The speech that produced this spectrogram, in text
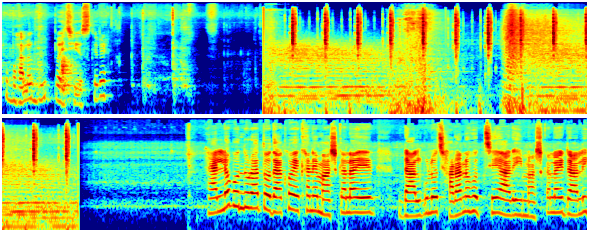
খুব ভালো দুধ পাইছি আজকে রে। হ্যালো বন্ধুরা, তো দেখো এখানে মাসকালাইয়ের ডালগুলো ছাড়ানো হচ্ছে, আর এই মাসকালাই ডালই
